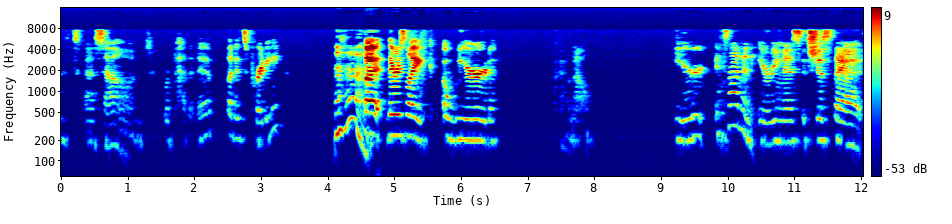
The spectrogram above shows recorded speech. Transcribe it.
It's gonna sound repetitive, but it's pretty. Mm-hmm. But there's like a weird, don't know, ear. It's not an eeriness. It's just that.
